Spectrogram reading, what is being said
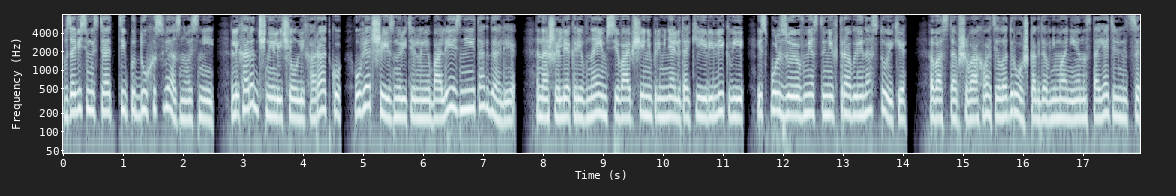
в зависимости от типа духа, связанного с ней. Лихорадочный лечил лихорадку, увядшие изнурительные болезни и так далее. Наши лекари в Неймсе вообще не применяли такие реликвии, используя вместо них травы и настойки. Восставшего охватила дрожь, когда внимание настоятельницы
